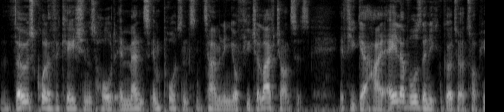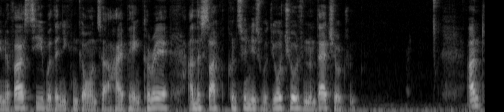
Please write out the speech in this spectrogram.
those qualifications hold immense importance in determining your future life chances. If you get high A levels, then you can go to a top university, where then you can go on to a high paying career, and the cycle continues with your children and their children. And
